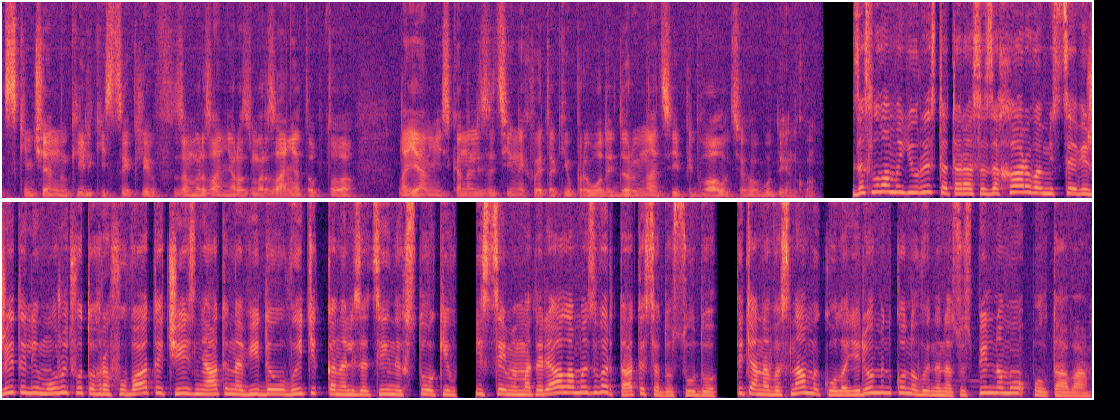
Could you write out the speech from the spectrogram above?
скінченну кількість циклів замерзання-розмерзання, тобто наявність каналізаційних витоків приводить до руйнації підвалу цього будинку. За словами юриста Тараса Захарова, місцеві жителі можуть фотографувати чи зняти на відео витік каналізаційних стоків і з цими матеріалами звертатися до суду. Тетяна Весна, Микола Єрьомінко. Новини на Суспільному. Полтава.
